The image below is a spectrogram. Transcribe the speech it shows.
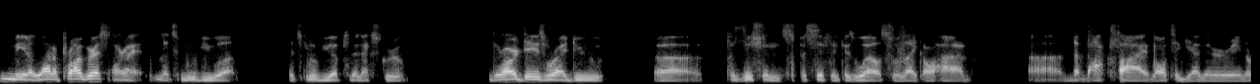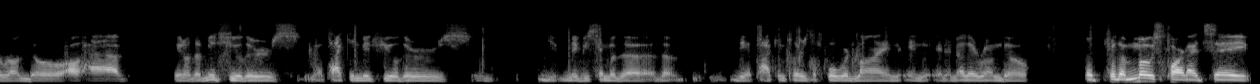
made a lot of progress all right let's move you up. Let's move you up to the next group. There are days where i do uh, position specific as well so like i'll have uh, the back five all together in a rondo i'll have you know the midfielders, attacking midfielders, maybe some of the the the attacking players, the forward line in in another rondo. But for the most part, I'd say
